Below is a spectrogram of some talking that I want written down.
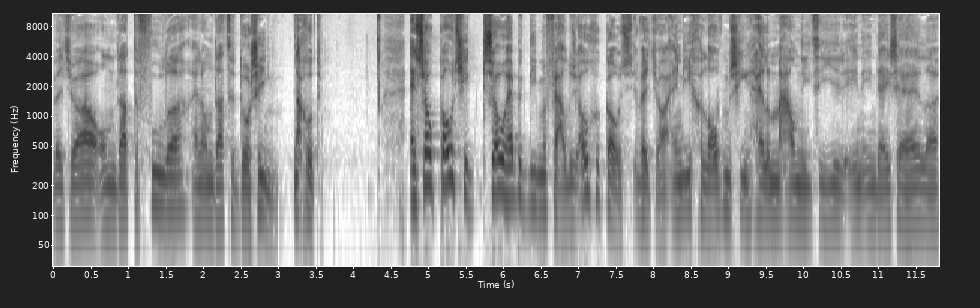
weet je wel, om dat te voelen en om dat te doorzien. Nou goed. En zo coach ik, zo heb ik die mevrouw dus ook gecoacht, weet je wel. En die gelooft misschien helemaal niet hier in, in deze hele,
